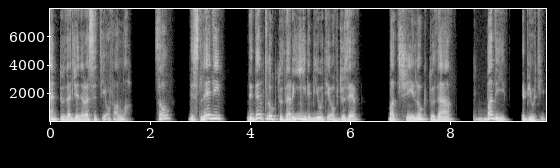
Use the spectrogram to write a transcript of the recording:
and to the generosity of Allah. So this lady didn't look to the real beauty of Joseph, but she looked to the body beauty.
